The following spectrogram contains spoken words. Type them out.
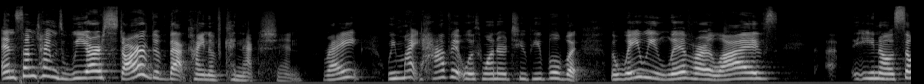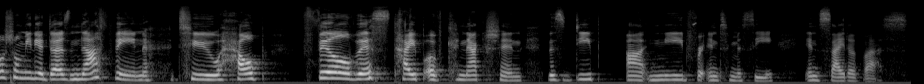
and sometimes we are starved of that kind of connection, right? We might have it with one or two people, but the way we live our lives, you know, social media does nothing to help fill this type of connection, this deep uh, need for intimacy inside of us.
